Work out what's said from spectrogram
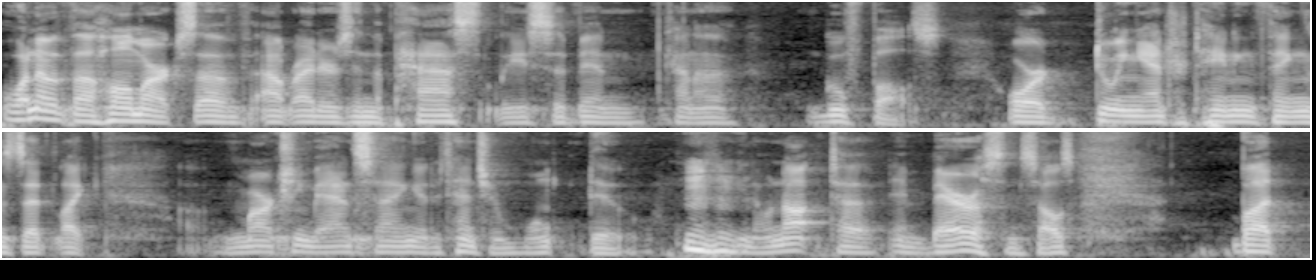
one of the hallmarks of Outriders in the past, at least, have been kind of goofballs or doing entertaining things that like a marching band sang at attention won't do. Mm-hmm. You know, not to embarrass themselves, but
